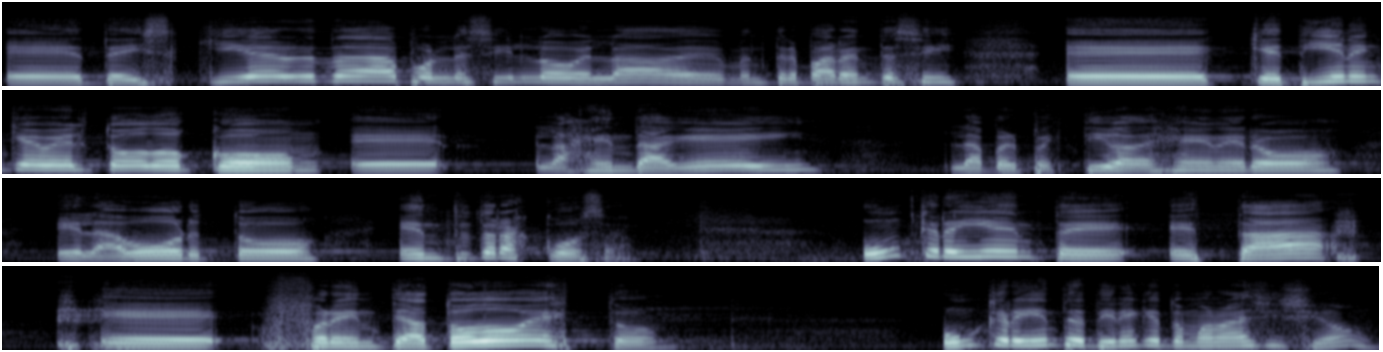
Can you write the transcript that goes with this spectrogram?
eh, de izquierda, por decirlo, ¿verdad? Entre paréntesis, eh, que tienen que ver todo con eh, la agenda gay, la perspectiva de género, el aborto, entre otras cosas un creyente está frente a todo esto, un creyente tiene que tomar una decisión.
